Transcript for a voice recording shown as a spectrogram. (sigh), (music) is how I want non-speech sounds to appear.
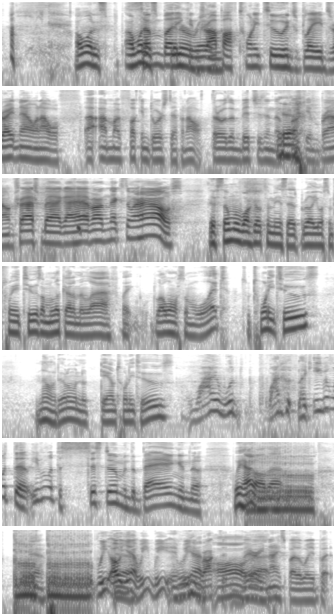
I wanted. sp- I wanted. Somebody can rims. drop off 22 inch blades right now, and I will f- uh, on my fucking doorstep, and I'll throw them bitches in the Yeah. fucking brown trash bag I have on next to my house. If someone walked up to me and says, "Bro, you want some 22s?" I'm gonna look at them and laugh. Like, do I want some what? Some 22s? No, dude, I don't want no damn 22s. Why would why do, like even with the even with the system and the bang and the We had all that. Yeah. We oh yeah, Yeah. we we and We we, rocked it very that. nice by the way, but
